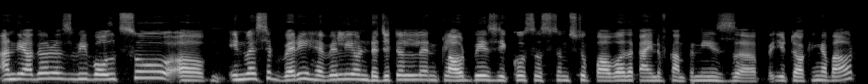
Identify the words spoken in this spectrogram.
and the other is we've also uh, invested very heavily on digital and cloud-based ecosystems to power the kind of companies uh, you're talking about.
